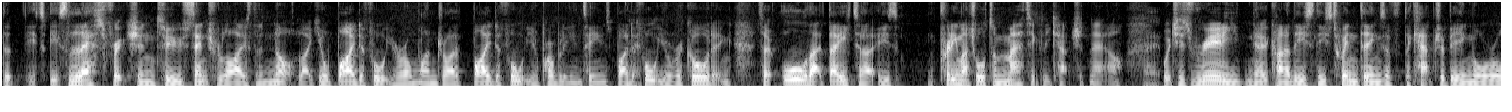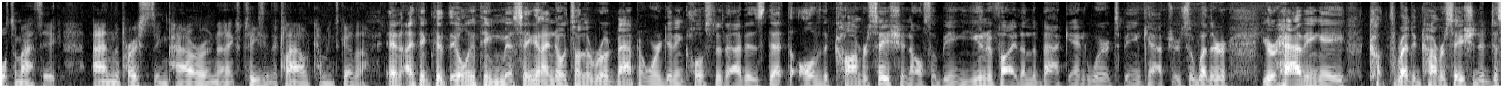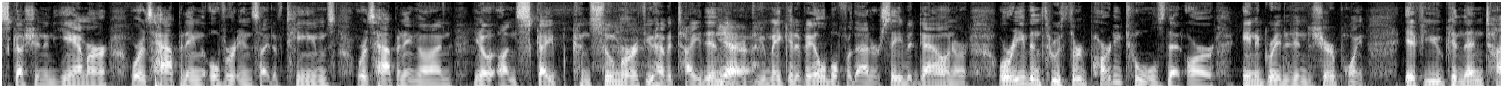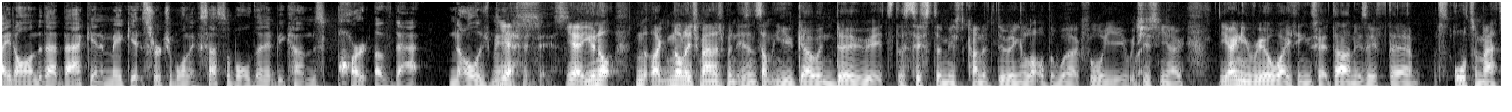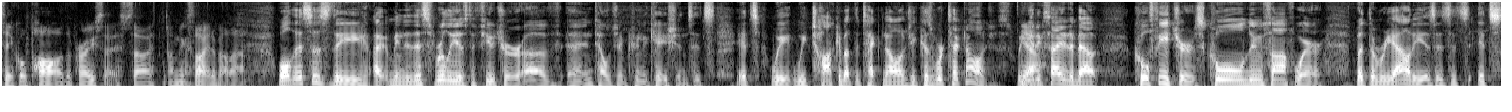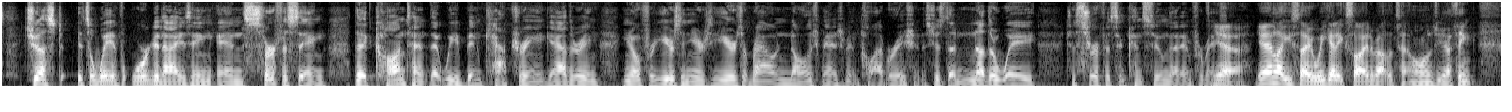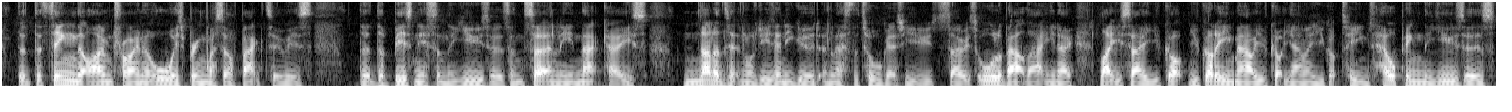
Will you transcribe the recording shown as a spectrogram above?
that it's, it's less friction to centralize than not. Like you're by default, you're on OneDrive. By default, you're probably in Teams. By default, you're recording. So all that data is pretty much automatically captured now, Right. which is really you know, kind of these, these twin things of the capture being more automatic and the processing power and, expertise in the cloud coming together. And I think that the only thing missing, and I know it's on the roadmap and we're getting close to that, is that all of the conversation also being unified on the back end where it's being captured. So whether you're having a threaded conversation, a discussion in Yammer, or it's happening over inside of Teams, or it's happening on, you know, on Skype consumer if you have it tied in there, if you make it available for that or save it down, or, or even through third-party tools that are integrated into SharePoint. If you can then tie it all into that and make it searchable and accessible, then it becomes part of that knowledge management yes. base. Yeah, you're not like knowledge management isn't something you go and do. It's the system is kind of doing a lot of the work for you, which is you know the only real way things get done is if they're automatic or part of the process. So I'm excited about that. Well, this is the, I mean, this really is the future of uh, intelligent communications. It's, it's, we, we talk about the technology because we're technologists. We Yeah. get excited about cool features, cool new software. But the reality is, is it's, it's just, it's a way of organizing and surfacing the content that we've been capturing and gathering, you know, for years and years and years around knowledge management and collaboration. It's just another way to surface and consume that information. Yeah, yeah, like you say, we get excited about the technology. I think the the thing that I'm trying to always bring myself back to is the the business and the users, and certainly in that case. None of the technology is any good unless the tool gets used. So it's all about that, you know, like you say, you've got you've got email, you've got Yammer, you've got Teams, helping the users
